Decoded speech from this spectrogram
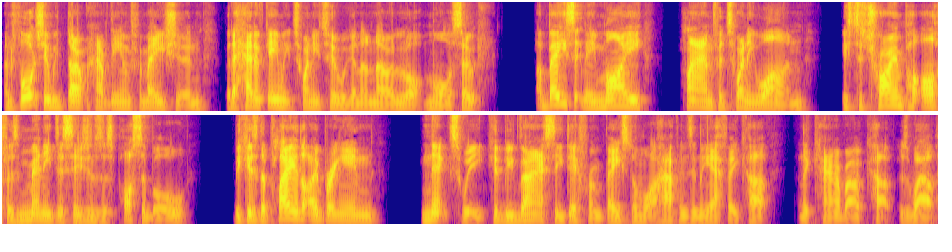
Unfortunately, we don't have the information, but ahead of game week 22 we're going to know a lot more. So uh, basically my plan for 21 is to try and put off as many decisions as possible because the player that I bring in next week could be vastly different based on what happens in the FA Cup and the Carabao Cup as well.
